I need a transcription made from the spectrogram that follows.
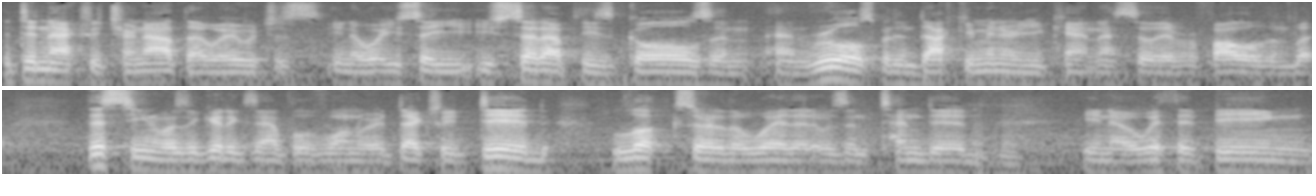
it didn't actually turn out that way, which is you know what you say you, you set up these goals and, and rules, but in documentary you can't necessarily ever follow them. But this scene was a good example of one where it actually did look sort of the way that it was intended, you know, with it being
